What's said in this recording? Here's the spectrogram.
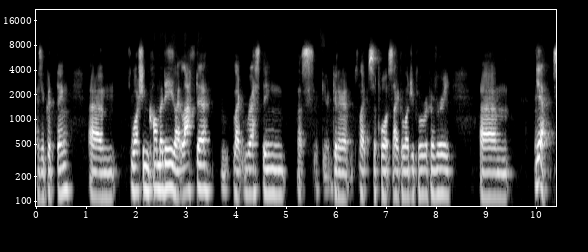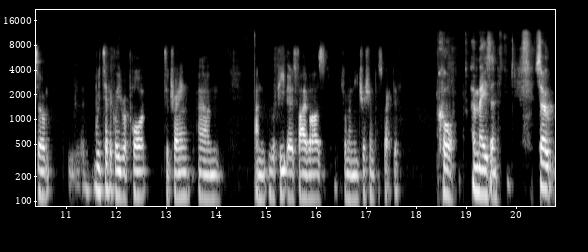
is a good thing. Um, watching comedy, like laughter, like resting, that's gonna like support psychological recovery. Um, yeah, so we typically report to train um, and repeat those five R's from a nutrition perspective. Cool, amazing. So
